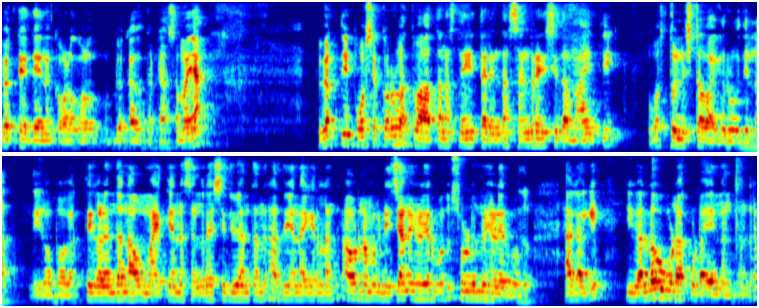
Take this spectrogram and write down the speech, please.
ವ್ಯಕ್ತಿ ಅಧ್ಯಯನಕ್ಕೆ ಒಳಗೊಳ್ಳಬೇಕಾಗುತ್ತದೆ ಆ ಸಮಯ. ವ್ಯಕ್ತಿ ಪೋಷಕರು ಅಥವಾ ಆತನ ಸ್ನೇಹಿತರಿಂದ ಸಂಗ್ರಹಿಸಿದ ಮಾಹಿತಿ ವಸ್ತುನಿಷ್ಠವಾಗಿರುವುದಿಲ್ಲ. ಈಗ ಒಬ್ಬ ವ್ಯಕ್ತಿಗಳಿಂದ ನಾವು ಮಾಹಿತಿಯನ್ನು ಸಂಗ್ರಹಿಸಿದ್ವಿ ಅಂತಂದ್ರೆ ಅದು ಏನಾಗಿರಲ್ಲ ಅಂದ್ರೆ ಅವ್ರು ನಮಗೆ ನಿಜಾನೂ ಹೇಳಿರ್ಬೋದು, ಸುಳ್ಳನ್ನು ಹೇಳಿರ್ಬೋದು. ಹಾಗಾಗಿ ಇವೆಲ್ಲವೂ ಕೂಡ ಕೂಡ ಏನಂತಂದ್ರೆ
